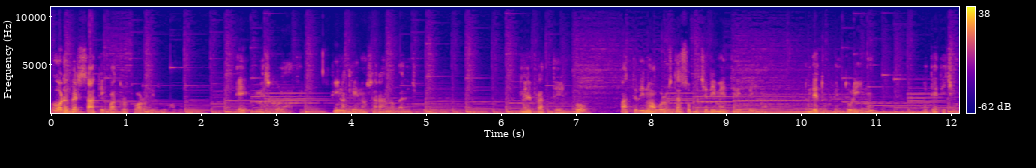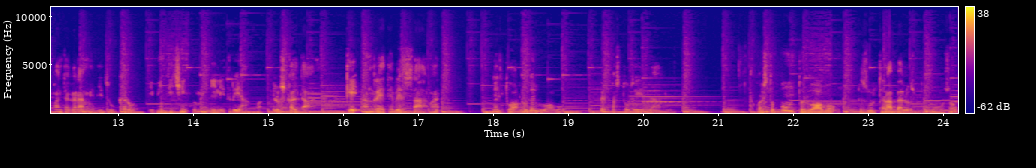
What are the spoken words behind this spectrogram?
Ora versate i quattro tuorli d'uovo e mescolateli fino a che non saranno belli spumati. Nel frattempo fate di nuovo lo stesso procedimento di prima. Prendete un pentolino, mettete 50 g di zucchero e 25 ml di acqua e lo scaldate, che andrete a versare nel tuorlo dell'uovo per pastorizzarlo. Questo punto l'uovo risulterà bello spumoso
